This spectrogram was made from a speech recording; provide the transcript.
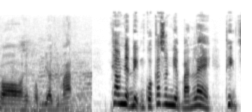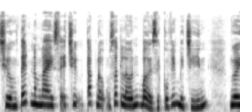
cho hệ thống Yazimat theo nhận định của các doanh nghiệp bán lẻ, thị trường Tết năm nay sẽ chịu tác động rất lớn bởi dịch COVID-19. Người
